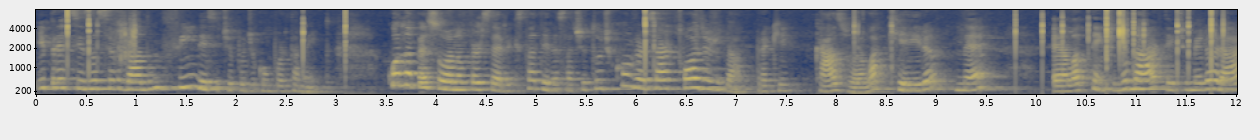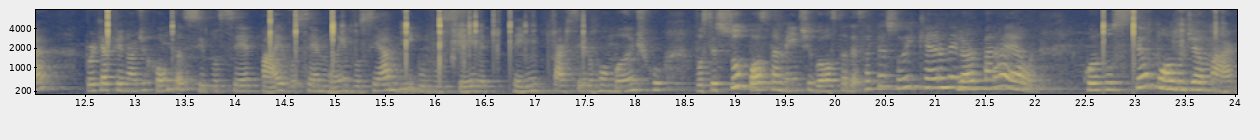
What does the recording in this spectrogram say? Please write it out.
e precisa ser dado um fim nesse tipo de comportamento. Quando a pessoa não percebe que está tendo essa atitude, conversar pode ajudar para que, caso ela queira, né, ela tente mudar, tente melhorar, porque afinal de contas, se você é pai, você é mãe, você é amigo, você tem um parceiro romântico, você supostamente gosta dessa pessoa e quer o melhor para ela. Quando o seu modo de amar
